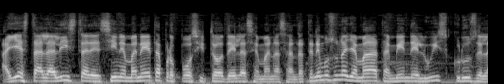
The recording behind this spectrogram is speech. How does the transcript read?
Ahí está la lista de Cinemanet a propósito de la Semana Santa. Tenemos una llamada también de Luis Cruz del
